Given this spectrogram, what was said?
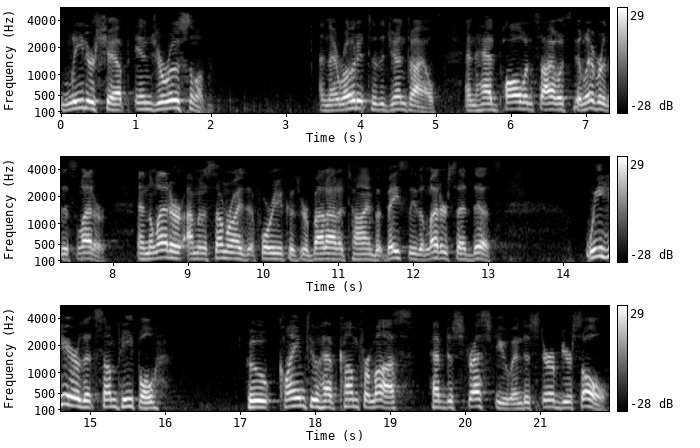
leadership in Jerusalem. And they wrote it to the Gentiles and had Paul and Silas deliver this letter. And the letter, I'm going to summarize it for you because we're about out of time, but basically the letter said this. We hear that some people who claim to have come from us have distressed you and disturbed your soul.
